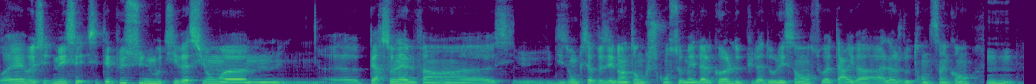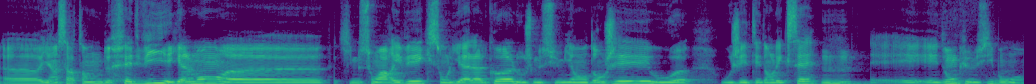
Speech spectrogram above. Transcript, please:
Ouais, mais c'était plus une motivation euh, euh, personnelle. Enfin, euh, disons que ça faisait 20 ans que je consommais de l'alcool depuis l'adolescence. Tu arrives à, l'âge de 35 ans. Mhm. Il y a un certain nombre de faits de vie également qui me sont arrivés, qui sont liés à l'alcool, où je me suis mis en danger, où, où j'ai été dans l'excès. Mhm. Et, et, donc, je me suis dit, bon,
